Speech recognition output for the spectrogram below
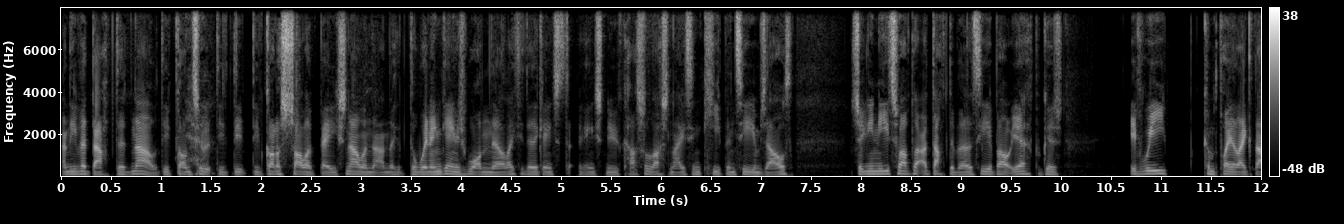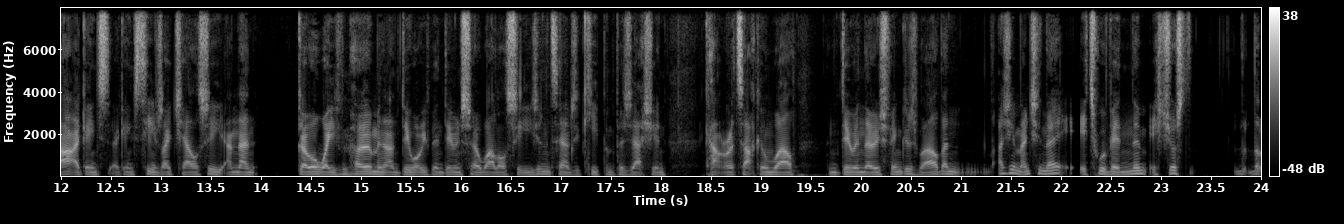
and they've adapted now. They've gone yeah. to they've, they've got a solid base now, and, and the, the winning game's one 0 like they did against against Newcastle last night, and keeping teams out. So you need to have that adaptability about you because if we can play like that against against teams like Chelsea and then go away from home and, and do what we've been doing so well all season in terms of keeping possession, counter attacking well, and doing those things as well, then as you mentioned there, it's within them. It's just the,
